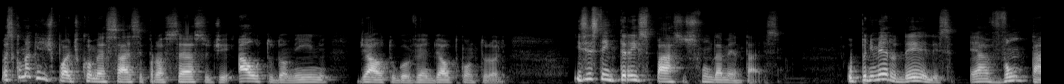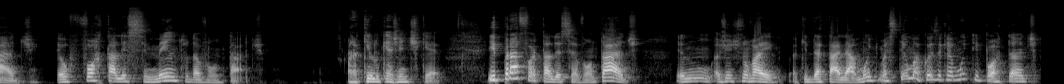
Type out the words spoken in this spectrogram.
mas como é que a gente pode começar esse processo de autodomínio, de autogoverno, de autocontrole? Existem três passos fundamentais. O primeiro deles é a vontade, é o fortalecimento da vontade aquilo que a gente quer. E para fortalecer a vontade, não, a gente não vai aqui detalhar muito, mas tem uma coisa que é muito importante,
